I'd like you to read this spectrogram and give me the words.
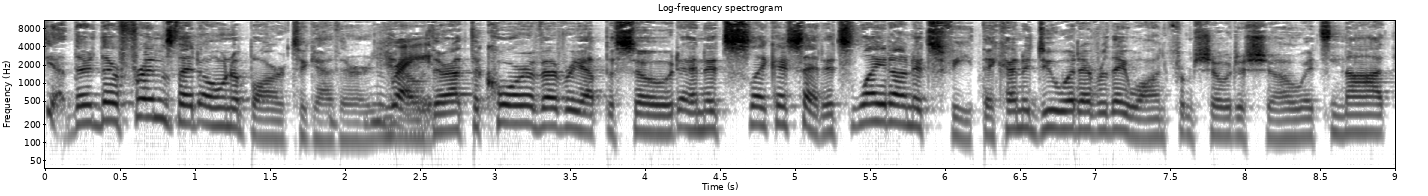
yeah they're they're friends that own a bar together. You know, Right. they're at the core of every episode, and it's like I said, it's light on its feet. They kind of do whatever they want from show to show. It's not.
